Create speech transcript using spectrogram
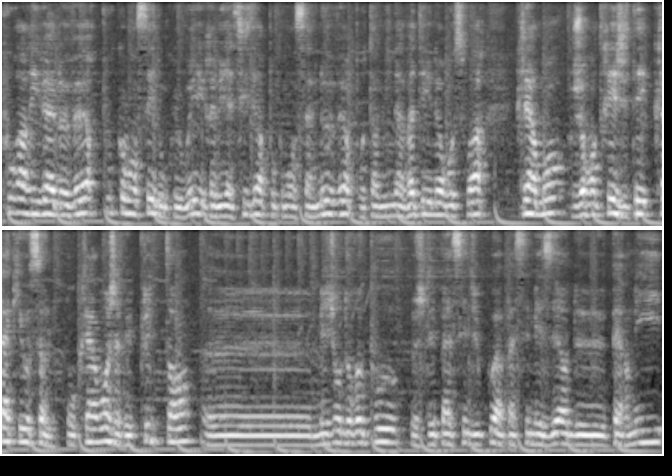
pour arriver à 9h, pour commencer, donc euh, oui, réveiller à 6h pour commencer à 9h, pour terminer à 21h au soir. Clairement, je rentrais, j'étais claqué au sol. Donc clairement, j'avais plus de temps. Euh, mes jours de repos, je les passais du coup à passer mes heures de permis,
